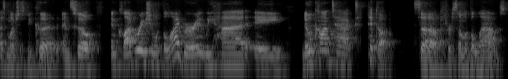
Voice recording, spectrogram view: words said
as much as we could. And so in collaboration with the library, we had a no contact pickup set up for some of the labs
